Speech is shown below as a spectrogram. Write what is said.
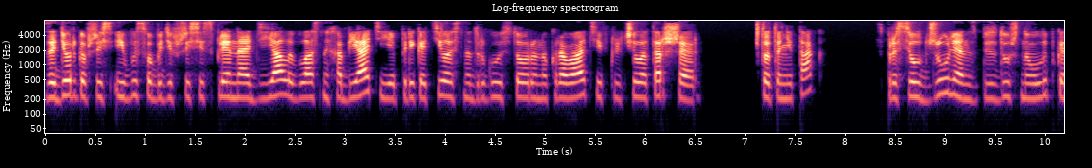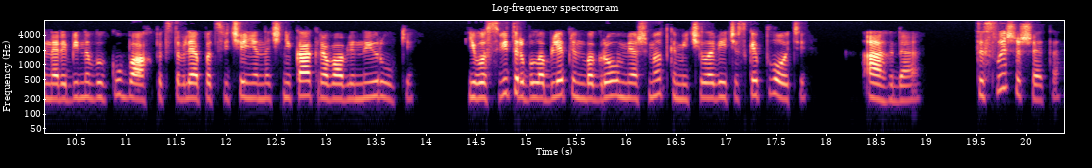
Задергавшись и высвободившись из плена одеяла и властных объятий, я перекатилась на другую сторону кровати и включила торшер. Что-то не так? Спросил Джулиан с бездушной улыбкой на рябиновых губах, подставляя под свечение ночника окровавленные руки. Его свитер был облеплен багровыми ошметками человеческой плоти. Ах, да. Ты слышишь это?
